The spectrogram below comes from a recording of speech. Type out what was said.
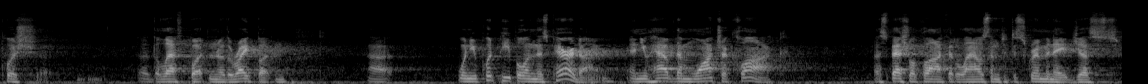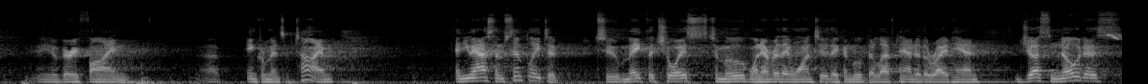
push uh, the left button or the right button, uh, when you put people in this paradigm and you have them watch a clock, a special clock that allows them to discriminate just you know, very fine uh, increments of time, and you ask them simply to, to make the choice to move whenever they want to, they can move their left hand or the right hand, just notice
